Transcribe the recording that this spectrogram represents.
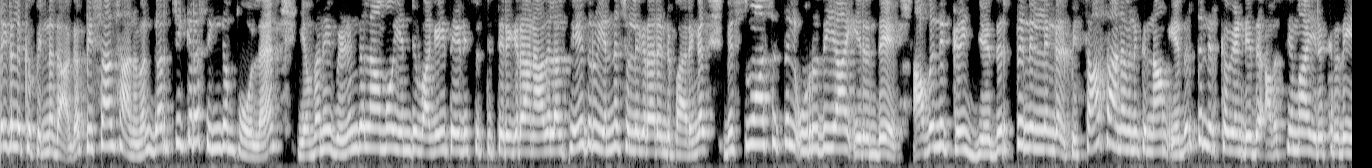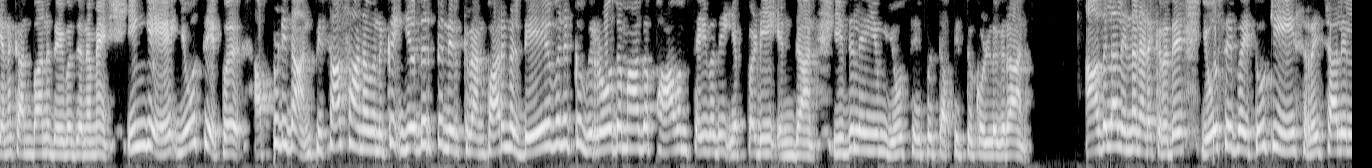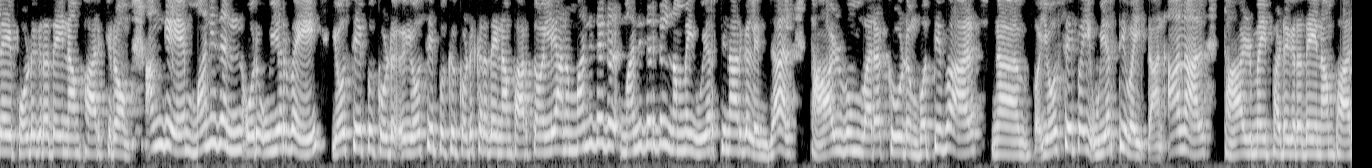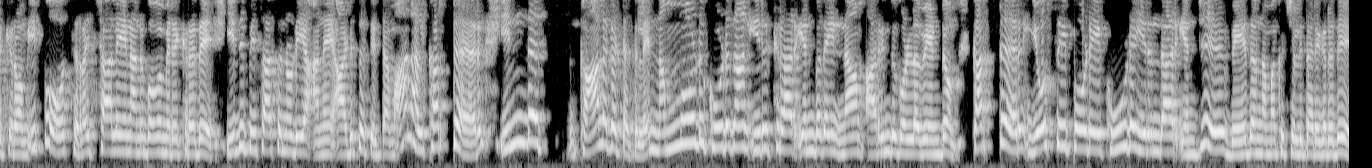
பிள்ளைகளுக்கு பின்னதாக பிசாசானவன் கர்ஜிக்கிற சிங்கம் போல எவனை விழுங்கலாமோ என்று வகை தேடி சுற்றித் திரிகிறான். ஆதலால் பேதுரு என்ன சொல்லுகிறார் என்று பாருங்கள். விசுவாசத்தில் உறுதியாய் இருந்து அவனுக்கு எதிர்த்து நில்லுங்கள். பிசாசானவனுக்கு நாம் எதிர்த்து நிற்க வேண்டியது அவசியமாய் இருக்கிறது எனக்கு அன்பான தேவஜனமே. இங்கே யோசேப்பு அப்படிதான் பிசாசானவனுக்கு எதிர்த்து நிற்கிறான். பாருங்கள் தேவனுக்கு விரோதமாக பாவம் செய்வது எப்படி என்றான். இதிலேயும் யோசேப்பு தப்பித்துக் கொள்ளுகிறான். ஆதலால் என்ன நடக்கிறது? யோசேப்பை தூக்கி சிறைச்சாலையிலே போடுகிறதை நாம் பார்க்கிறோம். அங்கே மனிதன் ஒரு உயர்வை யோசிப்பு கொடு யோசிப்புக்கு கொடுக்கிறதை நாம் பார்த்தோம் இல்லையா? மனிதர்கள் மனிதர்கள் நம்மை உயர்த்தினார்கள் என்றால் தாழ்வும் வரக்கூடும். பொத்திவார் யோசிப்பை யோசேப்பை உயர்த்தி வைத்தான். ஆனால் தாழ்மை படுகிறதை நாம் பார்க்கிறோம். இப்போ சிறைச்சாலையின் அனுபவம் இருக்கிறது. இது பிசாசனுடைய அனை அடுத்த திட்டம். ஆனால் கர்த்தர் இந்த காலகட்டத்திலே நம்மோடு கூட தான் இருக்கிறார் என்பதை நாம் அறிந்து கொள்ள வேண்டும். கர்த்தர் யோசிப்போடே கூட இருந்தார் என்று வேதம் நமக்கு சொல்லி தருகிறது.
